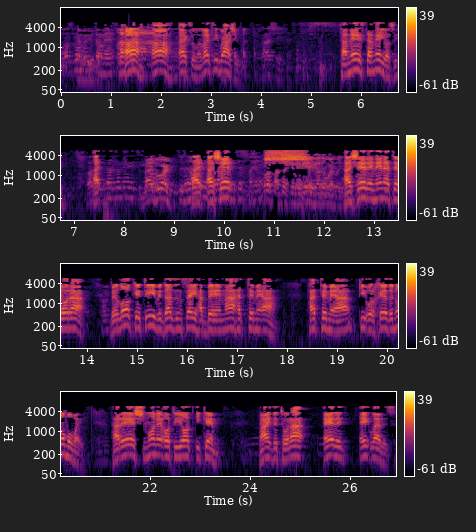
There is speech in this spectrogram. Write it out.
What's wrong with Tameh? Ah, ah, excellent. Let's see Rashi. Rashi. Tameh is Tameh, Yossi. It doesn't mean it's Bad word. There's no I- word in I Torah shared- that. Asher enena tehora. Velo ketiv, it doesn't say habehema hatemea. Hatemea, ki orche, the normal way. Hare shmone otiyot ikem. Right, the Torah added eight letters.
